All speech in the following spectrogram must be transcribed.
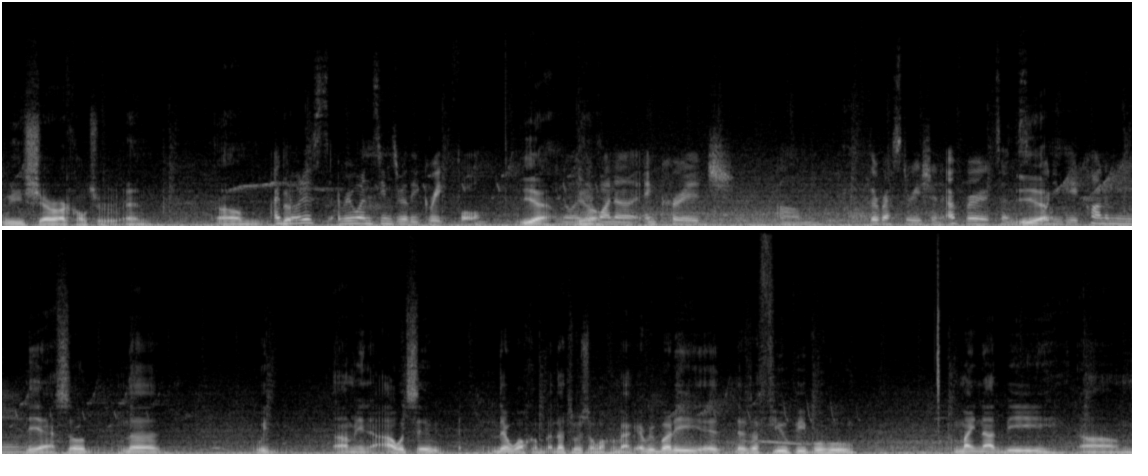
we share our culture. And um, I've the, noticed everyone seems really grateful. Yeah, you know, you they want to encourage. Um, the restoration efforts and supporting yeah. the economy. Yeah, so the we I mean, I would say they're welcome. The tourists are welcome back. Everybody, it, there's a few people who might not be um,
